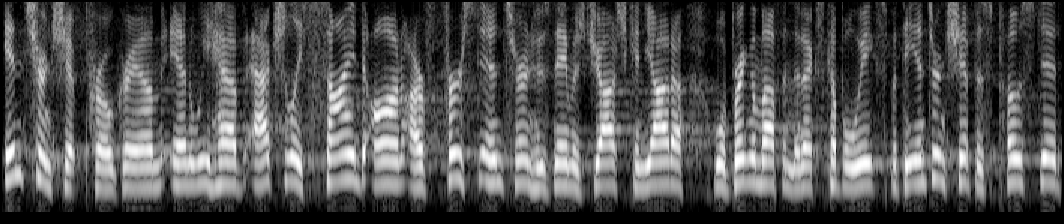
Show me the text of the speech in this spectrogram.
internship program, and we have actually signed on our first intern, whose name is Josh Kenyatta. We'll bring him up in the next couple weeks, but the internship is posted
